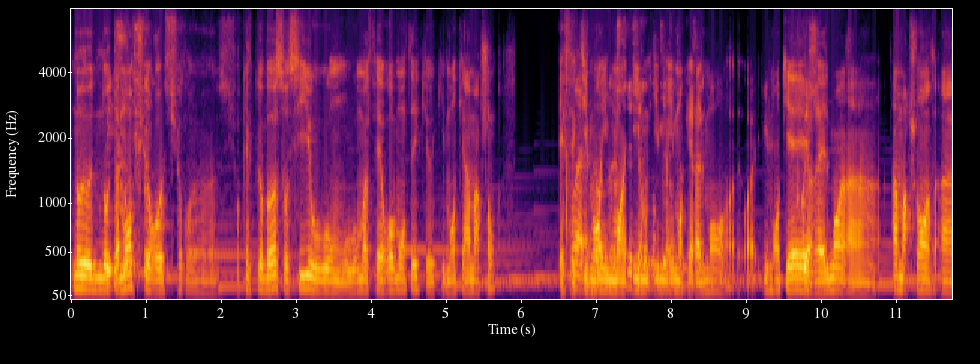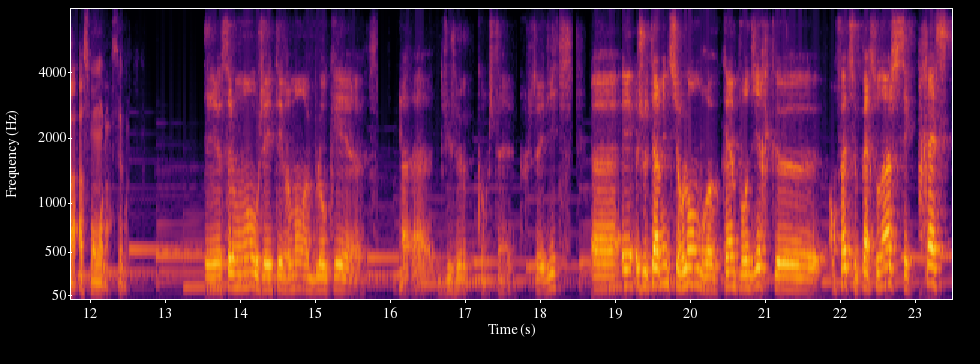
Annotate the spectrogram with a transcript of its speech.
No- notamment sur, sur, euh, sur quelques boss aussi où on, m'a fait remonter qu'il manquait un marchand. Effectivement, Ouais, il, man- manquait réellement, euh, ouais, il manquait Oui. réellement un, un marchand à, à ce moment-là, c'est vrai. C'est le seul moment où j'ai été vraiment bloqué. Euh, du jeu, comme je te l'ai dit. Euh, et je termine sur l'ombre quand même pour dire que, en fait, ce personnage, c'est presque.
